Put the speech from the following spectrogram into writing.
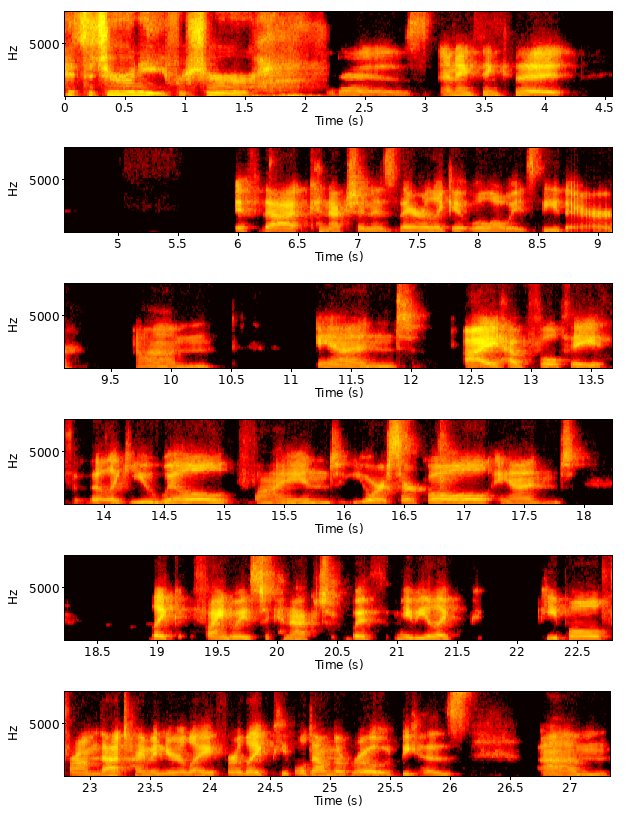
it's a journey for sure It is. And I think that if that connection is there, like it will always be there. Um, and I have full faith that like you will find your circle and like find ways to connect with maybe like people from that time in your life or like people down the road because um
